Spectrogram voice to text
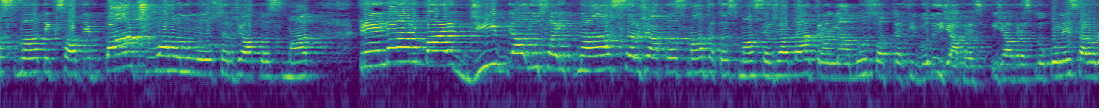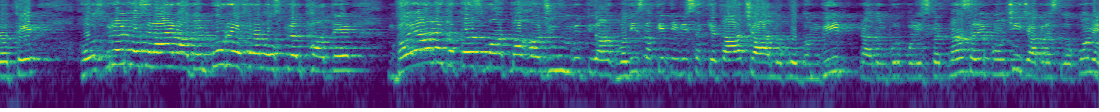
અકસ્માત. એક સાથે પાંચ વાહનોનો સર્જા અકસ્માત. ટ્રેલર જીપ ડાલુ સહિતના સર્જા અકસ્માત અકસ્માત સર્જાતા ત્રણ નામો સત્તરથી વધુ ઇજાગ્રસ્ત ઇજાગ્રસ્ત લોકોને સારવાર અર્થે હોસ્પિટલ ખસેડાયા રાધનપુર રેફરલ હોસ્પિટલ ખાતે. ભયાનક અકસ્માતમાં હજુ મૃત્યુઆંક વધી શકે તેવી શક્યતા ચાર લોકો ગંભીર. રાધનપુર પોલીસ ઘટના સ્થળે પહોંચી ઇજાગ્રસ્ત લોકોને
